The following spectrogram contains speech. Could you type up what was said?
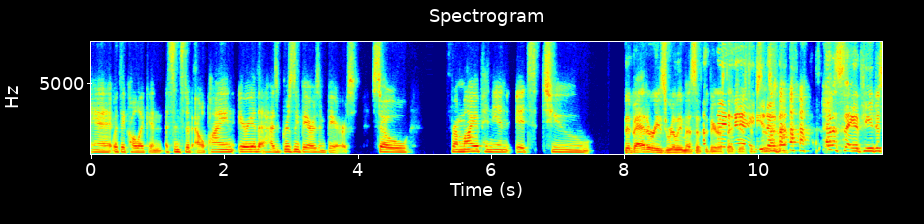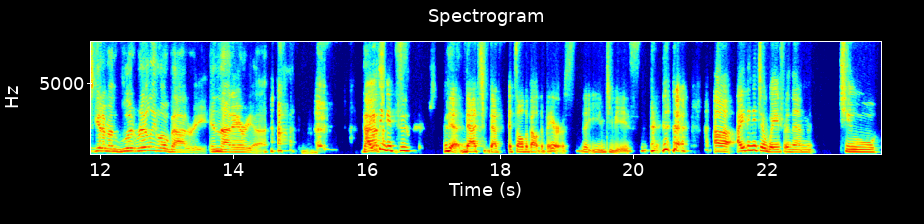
a, what they call like an, a sensitive alpine area that has grizzly bears and bears. So, from my opinion, it's to the batteries really mess up the bear's digestive system. You know, I was saying if you just get them a really low battery in that area. I think it's yeah, that's that's it's all about the bears, the EMTBs. uh, I think it's a way for them to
